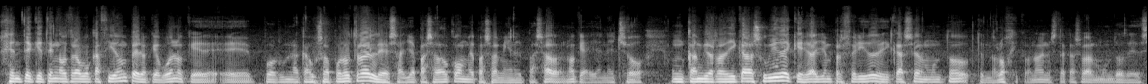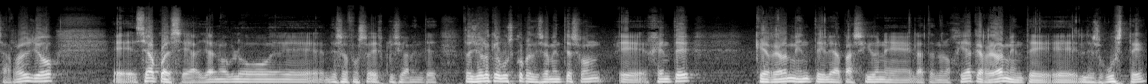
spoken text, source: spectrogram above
gente que tenga otra vocación, pero que bueno, que eh, por una causa o por otra les haya pasado como me pasó a mí en el pasado, ¿no? Que hayan hecho un cambio radical a su vida y que hayan preferido dedicarse al mundo tecnológico, ¿no? En este caso al mundo de desarrollo sea cual sea, ya no hablo eh, de eso exclusivamente. Entonces yo lo que busco precisamente son eh, gente que realmente le apasione la tecnología, que realmente eh, les guste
